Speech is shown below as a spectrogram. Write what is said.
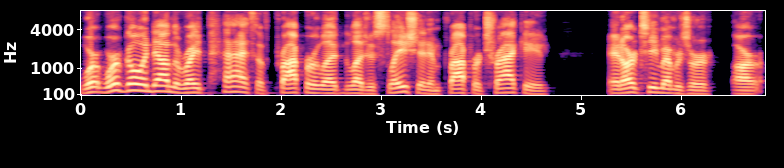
we're we're going down the right path of proper le- legislation and proper tracking, and our team members are are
